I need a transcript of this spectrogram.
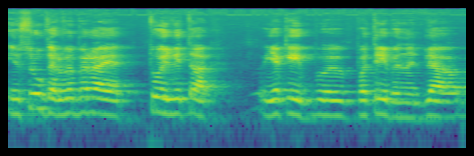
інструктор вибирає той літак, який потрібен для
